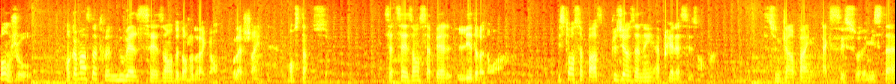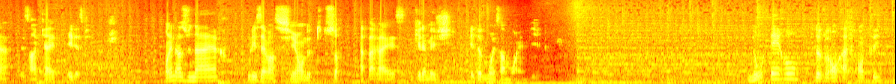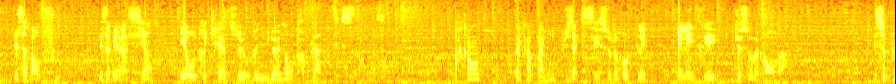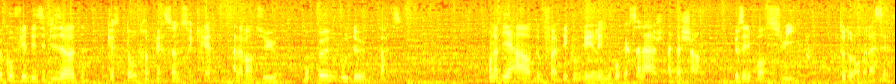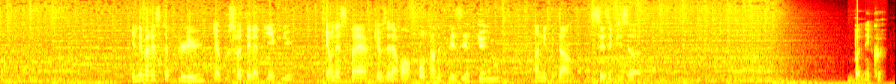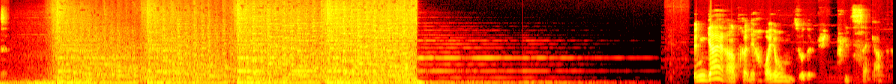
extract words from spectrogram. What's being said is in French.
Bonjour. On commence notre nouvelle saison de Donjon Dragon pour la chaîne On start ça. Cette saison s'appelle L'Hydre Noir. L'histoire se passe plusieurs années après la saison 1. C'est une campagne axée sur le mystère, les enquêtes et l'espionnage. On est dans une ère où les inventions de toutes sortes apparaissent et que la magie est de moins en moins bienvenue. Nos héros devront affronter des savants fous, des aberrations et autres créatures venues d'un autre plan d'existence. Par contre, la campagne est plus axée sur le roleplay et l'intrigue que sur le combat. Il se peut qu'au fil des épisodes, que d'autres personnes se greffent à l'aventure pour une ou deux parties. On a bien hâte de vous faire découvrir les nouveaux personnages attachants que vous allez pouvoir suivre tout au long de la saison. Il ne me reste plus qu'à vous souhaiter la bienvenue et on espère que vous allez avoir autant de plaisir que nous en écoutant ces épisodes. Bonne écoute. Une guerre entre les royaumes dure depuis plus de 50 ans.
